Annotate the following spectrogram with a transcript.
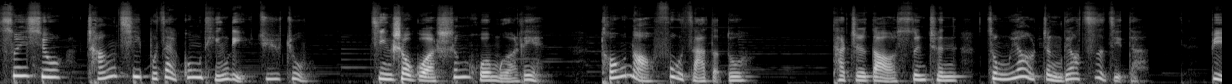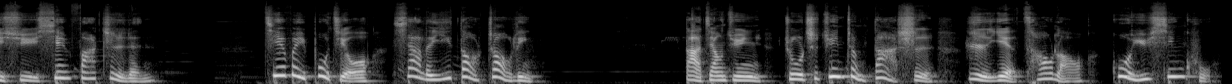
孙修长期不在宫廷里居住，经受过生活磨练，头脑复杂的多。他知道孙琛总要整掉自己的，必须先发制人。接位不久，下了一道诏令：大将军主持军政大事，日夜操劳，过于辛苦。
